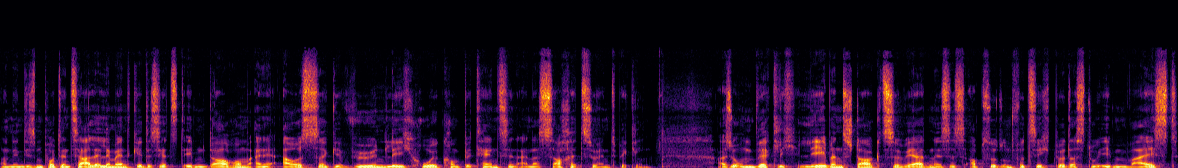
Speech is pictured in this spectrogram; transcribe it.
Und in diesem Potenzialelement geht es jetzt eben darum, eine außergewöhnlich hohe Kompetenz in einer Sache zu entwickeln. Also um wirklich lebensstark zu werden, ist es absolut unverzichtbar, dass du eben weißt,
